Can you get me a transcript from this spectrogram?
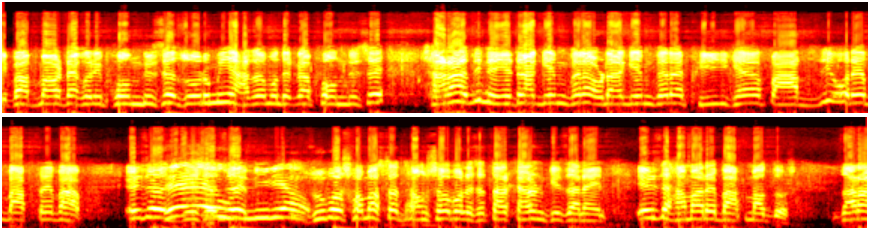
এই বাপ মা একটা করে ফোন দিছে জরমি হাতের মধ্যে একটা ফোন দিছে সারাদিনে এটা গেম খেলা ওটা গেম খেলা ফ্রি খেলা পাবজি ওরে বাপ রে বাপ এই যে। যুব সমাজটা ধ্বংস বলেছে তার কারণ কি জানেন এই যে আমারে বাপ মার দোষ যারা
